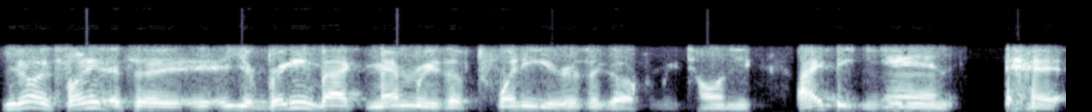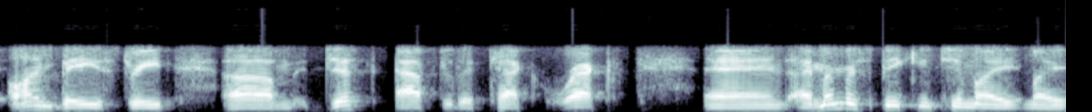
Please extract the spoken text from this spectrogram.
You know, it's funny. It's a you're bringing back memories of 20 years ago for me, Tony. I began on Bay Street um, just after the tech wreck. And I remember speaking to my my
